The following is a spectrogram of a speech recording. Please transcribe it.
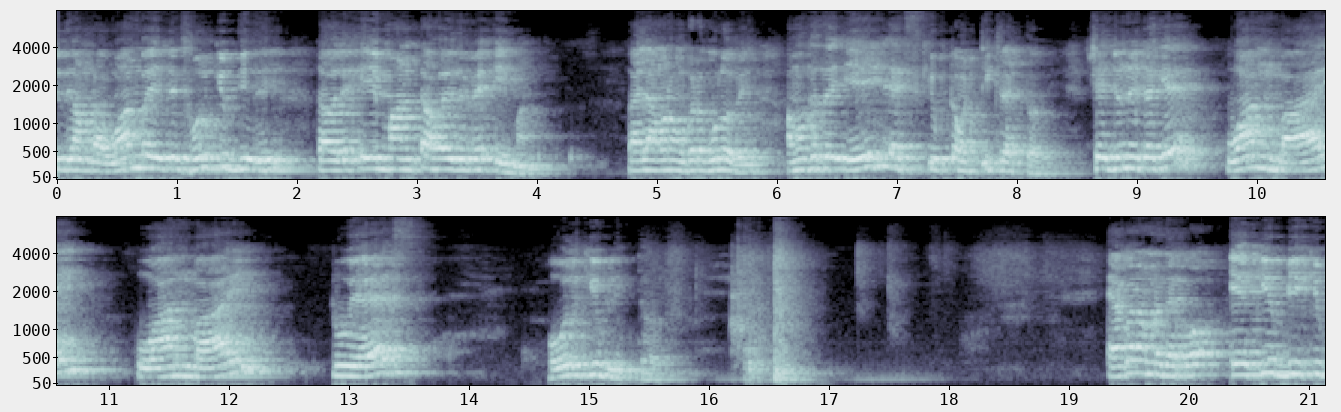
যদি আমরা one by eight X whole cube দিয়ে দিই, তাহলে এই মানটা হয়ে যাবে এই মান। তাহলে আমার অঙ্কটা ভুল হবে। আমাকে তো এইট এক্স কিউবটা আমার ঠিক রাখতে হবে। সেই জন্য এটাকে one by one by two X whole cube লিখতে হবে। এখন আমরা দেখো এ কিউব বি কিউব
